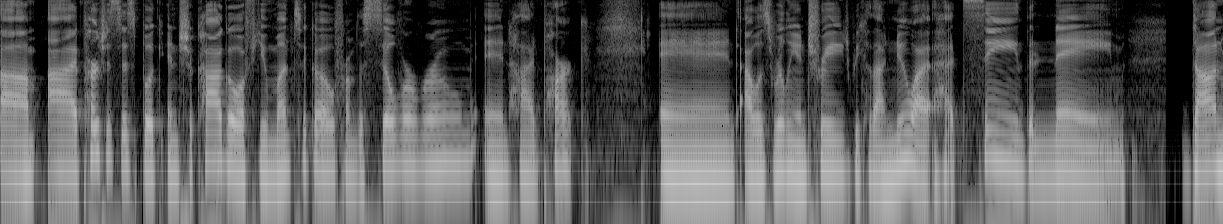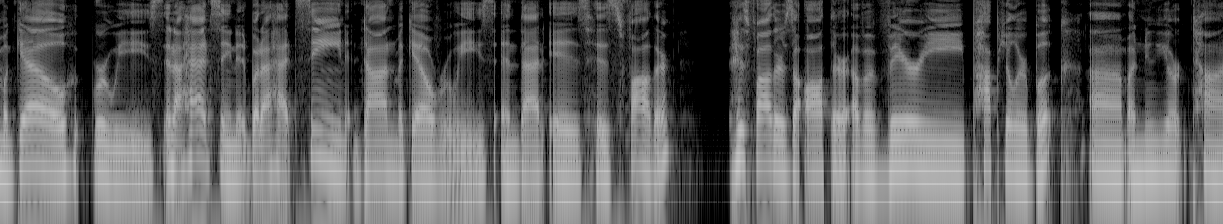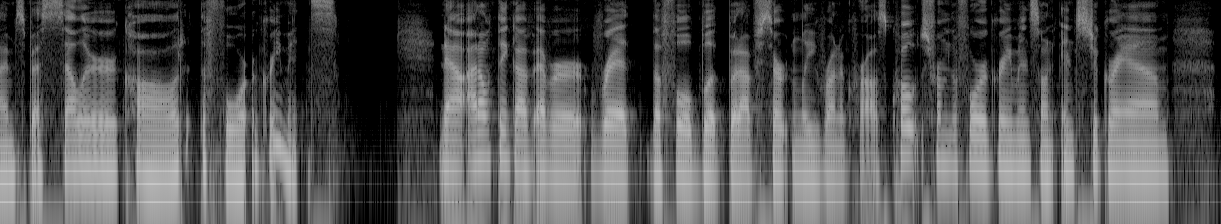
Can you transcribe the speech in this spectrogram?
Um, I purchased this book in Chicago a few months ago from the Silver Room in Hyde Park. And I was really intrigued because I knew I had seen the name Don Miguel Ruiz, and I had seen it, but I had seen Don Miguel Ruiz, and that is his father. His father is the author of a very popular book, um, a New York Times bestseller called The Four Agreements. Now, I don't think I've ever read the full book, but I've certainly run across quotes from the Four Agreements on Instagram.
